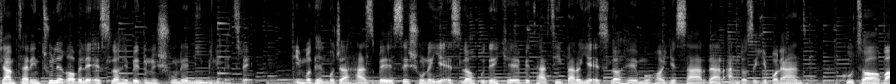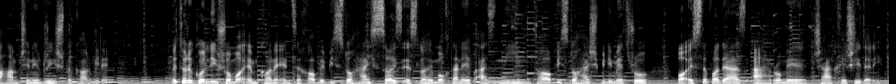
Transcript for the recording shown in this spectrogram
کمترین طول قابل اصلاح بدون شونه نیم میلیمتره. این مدل مجهز به سه شونه اصلاح بوده که به ترتیب برای اصلاح موهای سر در اندازه بلند، کوتاه و همچنین ریش به کار میره. به طور کلی شما امکان انتخاب 28 سایز اصلاح مختلف از نیم تا 28 میلیمتر رو با استفاده از اهرم چرخشی دارید.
